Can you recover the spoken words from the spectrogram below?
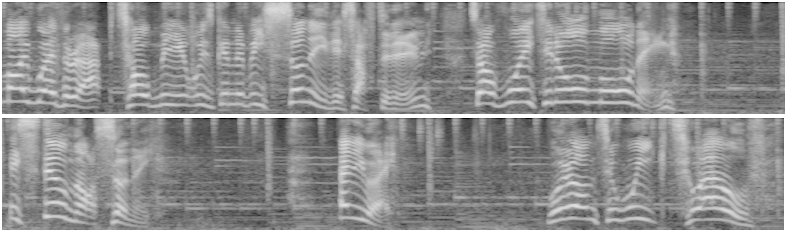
My weather app told me it was going to be sunny this afternoon, so I've waited all morning. It's still not sunny. Anyway, we're on to week 12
